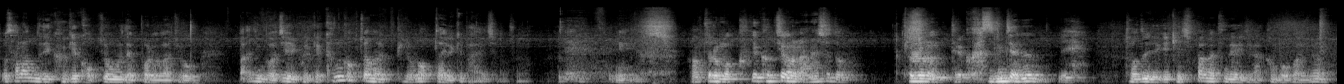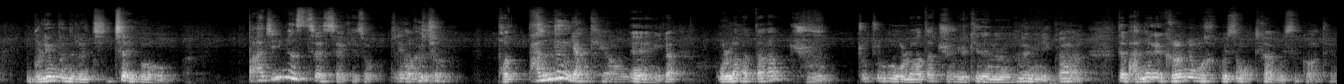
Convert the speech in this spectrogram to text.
또 사람들이 그게 걱정으로 돼버려 가지고 빠진 거지 그렇게 큰 걱정할 필요는 없다 이렇게 봐야죠. 그래서. 예. 아무쪼록 뭐 크게 걱정을 안 하셔도 결론은 될 것 같습니다. 문제는 예. 저도 이게 게시판 같은 데 이제 가끔 보고 하면 물린 분들은 진짜 이거 빠지면 스트레스야 계속. 그렇죠. 버, 반등 약해요. 예, 그러니까 올라갔다가 쭉 쭉쭉 올라갔다 쭉 이렇게 되는 흐름이니까. 근데 만약에 그런 종목 갖고 있으면 어떻게 하고 있을 것 같아요?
